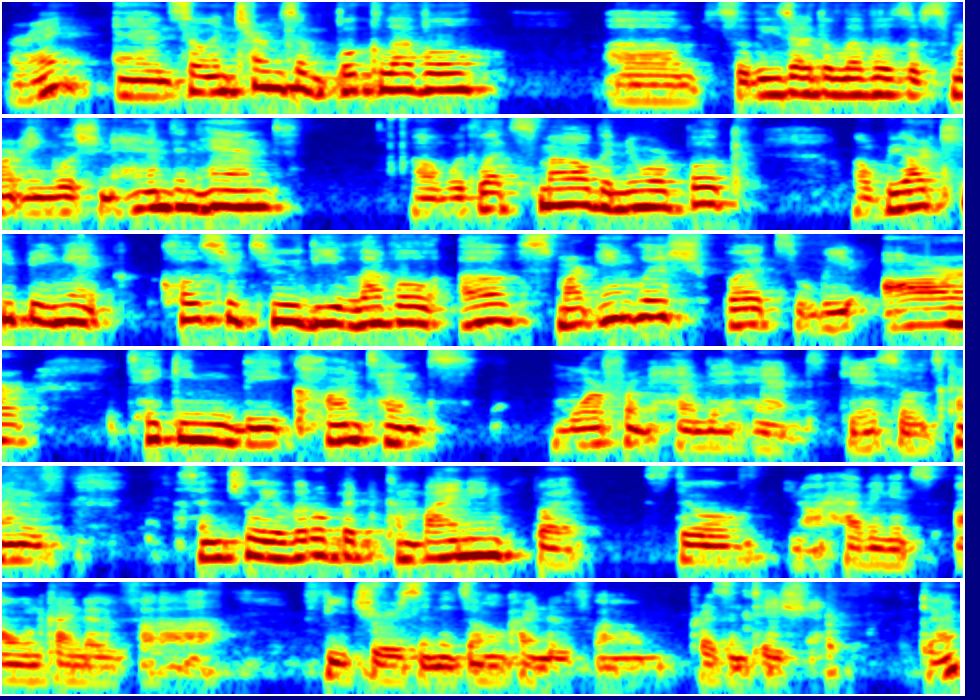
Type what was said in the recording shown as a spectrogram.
All right, and so in terms of book level, um, so these are the levels of Smart English and Hand in Hand. Um, with Let's Smile, the newer book, uh, we are keeping it closer to the level of Smart English, but we are taking the content more from hand in hand. Okay, so it's kind of essentially a little bit combining, but still, you know, having its own kind of uh, features and its own kind of um, presentation. Okay.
